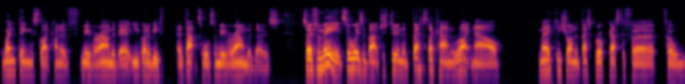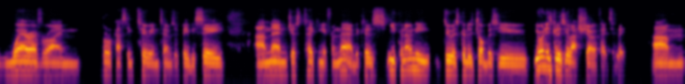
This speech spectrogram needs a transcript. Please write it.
when things like kind of move around a bit, you've got to be adaptable to move around with those. So for me, it's always about just doing the best I can right now, making sure I'm the best broadcaster for for wherever I'm broadcasting to in terms of BBC, and then just taking it from there because you can only do as good a job as you you're only as good as your last show effectively. Um,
